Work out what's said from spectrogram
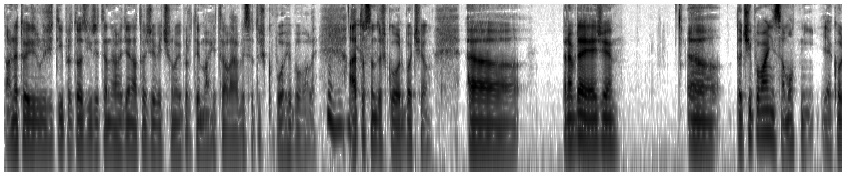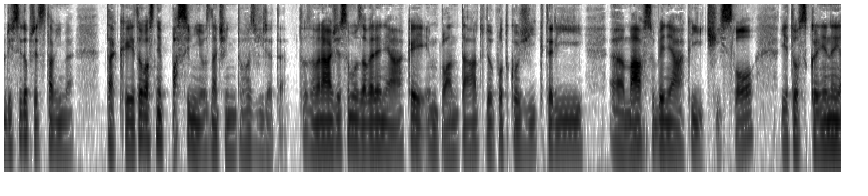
A ne to je důležitý pro toho zvířete, nehledě na to, že většinou i pro ty majitele, aby se trošku pohybovali. Mm-hmm. Ale to jsem trošku odbočil. Uh, pravda je, že uh, to čipování samotný, jako když si to představíme, tak je to vlastně pasivní označení toho zvířete. To znamená, že se mu zavede nějaký implantát do podkoží, který eh, má v sobě nějaký číslo. Je to skleněný,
